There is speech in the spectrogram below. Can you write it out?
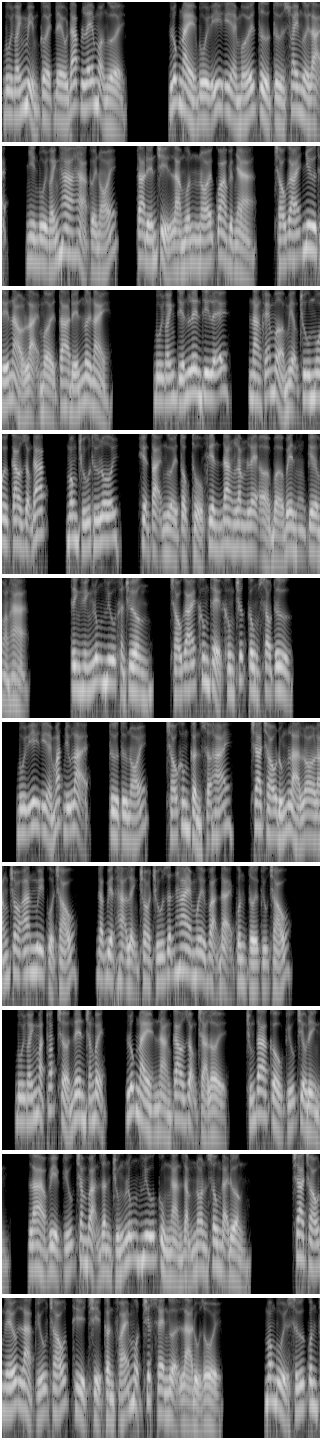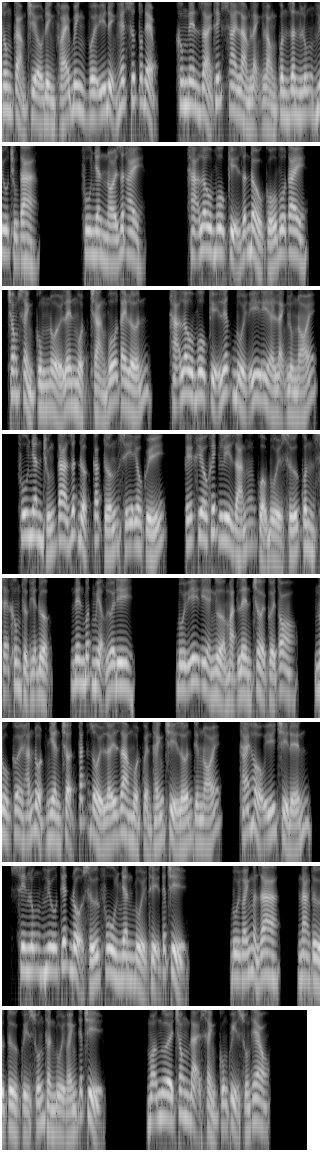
Bùi hoánh mỉm cười đều đáp lễ mọi người. Lúc này bùi y y mới từ từ xoay người lại, nhìn bùi hoánh ha hả cười nói, ta đến chỉ là muốn nói qua việc nhà, cháu gái như thế nào lại mời ta đến nơi này. Bùi hoánh tiến lên thi lễ, nàng khẽ mở miệng chu môi cao giọng đáp, mong chú thứ lỗi, hiện tại người tộc thổ phiên đang lăm le ở bờ bên kia Hoàng Hà. Tình hình lung hưu khẩn trương, cháu gái không thể không trước công sau tư. Bùi y y mắt nhíu lại, từ từ nói, cháu không cần sợ hãi, cha cháu đúng là lo lắng cho an nguy của cháu, đặc biệt hạ lệnh cho chú dẫn 20 vạn đại quân tới cứu cháu. Bùi hoánh mặt thoát trở nên trắng bệnh, lúc này nàng cao giọng trả lời, chúng ta cầu cứu triều đình, là vì cứu trăm vạn dân chúng lũng hưu cùng ngàn dặm non sông đại đường. Cha cháu nếu là cứu cháu thì chỉ cần phái một chiếc xe ngựa là đủ rồi. Mong bùi sứ quân thông cảm triều đình phái binh với ý định hết sức tốt đẹp, không nên giải thích sai làm lạnh lòng quân dân lũng hữu chúng ta. Phu nhân nói rất hay. Hạ lâu vô kỵ dẫn đầu cố vỗ tay, trong sảnh cùng nổi lên một tràng vỗ tay lớn. Hạ lâu vô kỵ liếc bùi y y lạnh lùng nói, phu nhân chúng ta rất được các tướng sĩ yêu quý, kế khiêu khích ly gián của bùi sứ quân sẽ không thực hiện được, nên bất miệng lưỡi đi. Bùi y y ngửa mặt lên trời cười to, nụ cười hắn đột nhiên chợt tắt rồi lấy ra một quyển thánh chỉ lớn tiếng nói, Thái hậu ý chỉ đến, xin lũng hưu tiết độ sứ phu nhân bùi thị tiếp chỉ. Bùi hoánh ngẩn ra, nàng từ từ quỳ xuống thần bùi hoánh tiếp chỉ. Mọi người trong đại sảnh cũng quỳ xuống theo.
